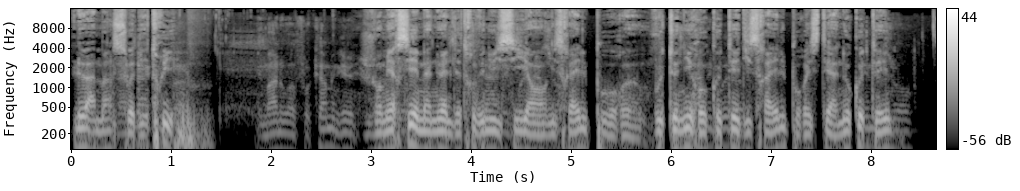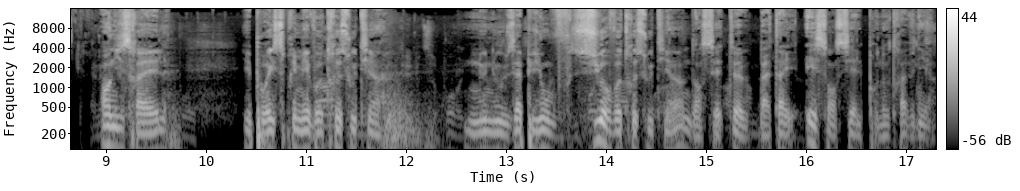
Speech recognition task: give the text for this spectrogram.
le Hamas soit détruit. Je vous remercie, Emmanuel, d'être venu ici en Israël pour euh, vous tenir aux côtés d'Israël, pour rester à nos côtés en Israël et pour exprimer votre soutien. Nous nous appuyons sur votre soutien dans cette bataille essentielle pour notre avenir.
